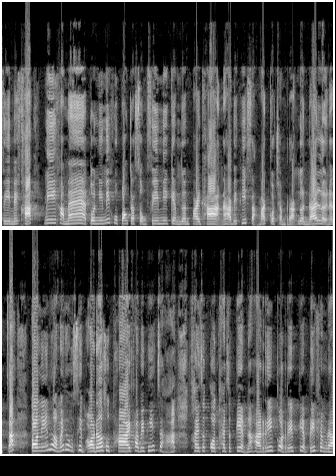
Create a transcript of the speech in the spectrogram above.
ฟรีไหมคะ มีค่ะแม่ ตัวนี้มีคูปองจัดส่งฟรี มีเก็บเงินปลายทางนะคะพี่ๆสามารถกดชำระเงินได้เลยนะจ๊ะ ตอนนี้เหลือไม่ถึง 10 ออเดอร์สุดท้ายค่ะพี่ๆจ๋า ใครจะกดใครจะเก็บนะคะ รีบกดรีบเก็บรีบชำระ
